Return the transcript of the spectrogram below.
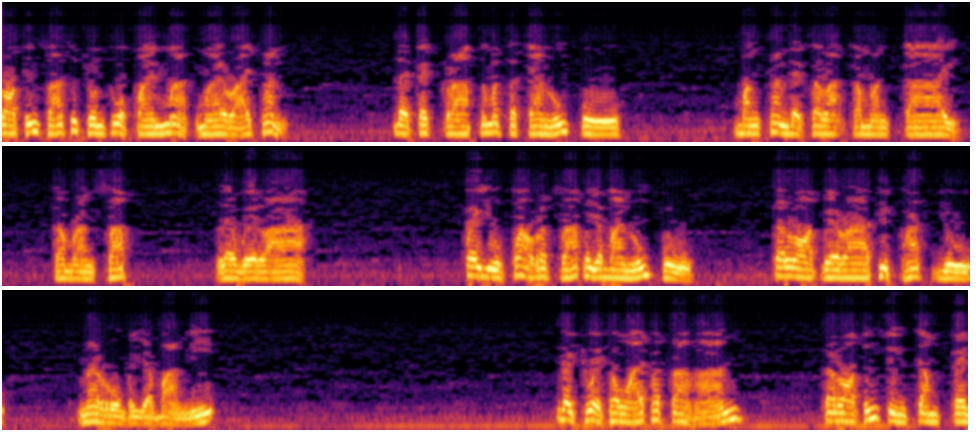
ลอดถึงสาธุชนทั่วไปมากมายหลายท่าน ได้ไปกราบนมัสการหลวงปู่บางท่านได้สละกำลังกายกำลังทรัพย์ และเวลา ไปอยู่เฝ้ารักษาพยาบาลหลวงปู่ ตลอดเวลาที่พักอยู่ในโรงพยาบาลนี้ ได้ช่วยถวายพระทหาร ตลอดถึงสิ่งจำเป็น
